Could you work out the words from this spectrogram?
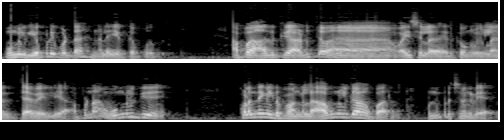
உங்களுக்கு எப்படிப்பட்ட நிலை இருக்க போகுது? அப்போ அதுக்கு அடுத்த வயசில் இருக்கவங்களுக்கெல்லாம் இது தேவையில்லையா? அப்படின்னா உங்களுக்கு குழந்தைகள் இருப்பாங்கள்ல அவங்களுக்காக பாருங்கள் ஒன்றும் பிரச்சனை கிடையாது.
